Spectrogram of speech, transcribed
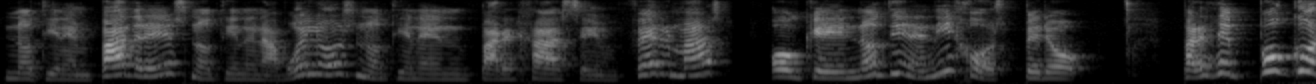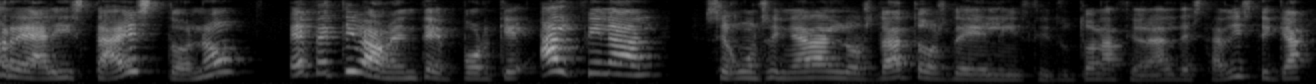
no tienen padres, no tienen abuelos, no tienen parejas enfermas o que no tienen hijos, pero parece poco realista esto, ¿no? Efectivamente, porque al final, según señalan los datos del Instituto Nacional de Estadística,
